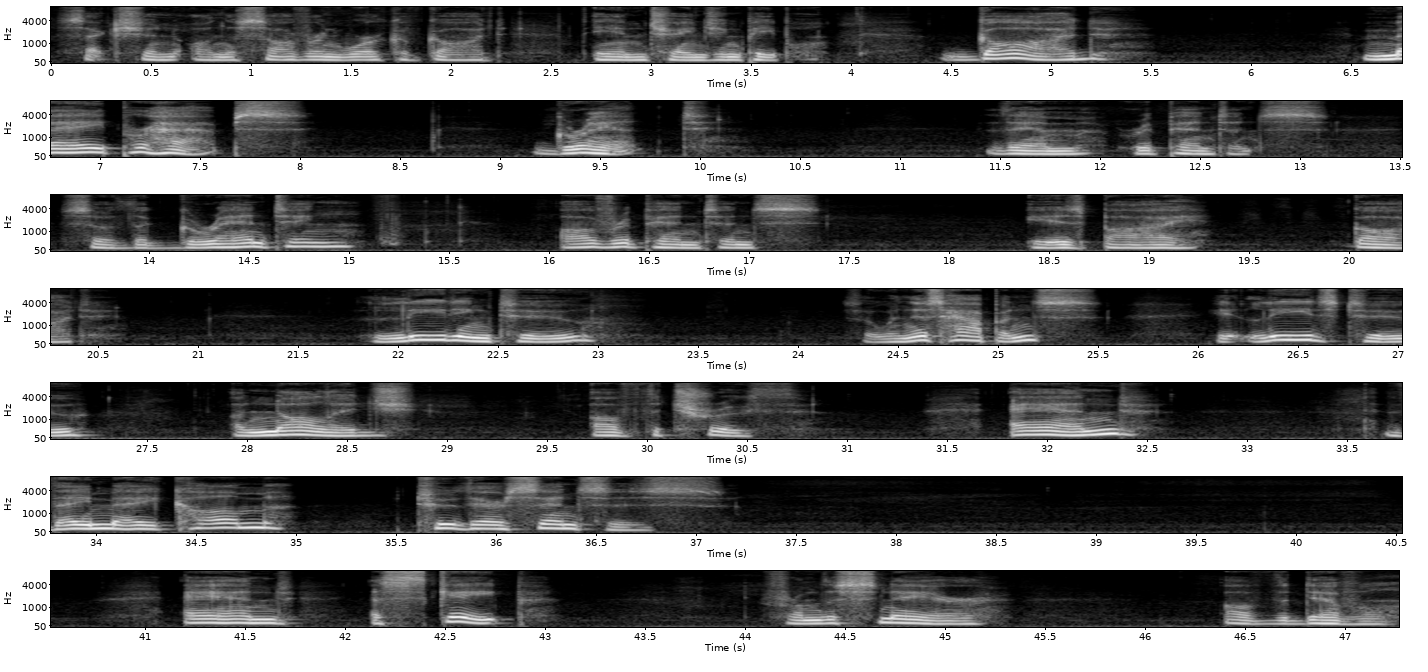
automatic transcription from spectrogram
section on the sovereign work of God in changing people. God may perhaps grant them repentance. So the granting of repentance is by God, leading to, so when this happens, it leads to a knowledge of the truth. And they may come to their senses and escape from the snare of the devil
